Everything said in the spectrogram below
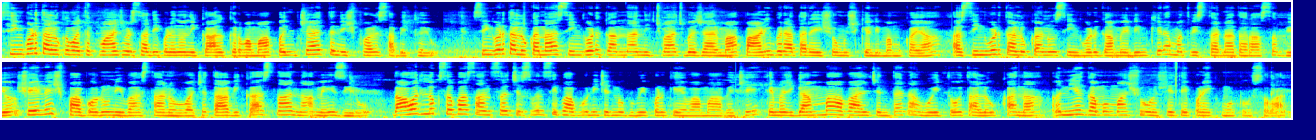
સિંગવડ તાલુકા મથકમાં જ વરસાદી પાણીનો નિકાલ કરવામાં પંચાયત નિષ્ફળ સાબિત થયું. સિંગવડ તાલુકાના સિંગવડ ગામના નીચવાચ બજારમાં પાણી ભરાતા રહીશો મુશ્કેલીમાં મુકાયા. આ સિંગવડ તાલુકાનું સિંગવડ ગામ લીમખેડા મત વિસ્તારના ધારાસભ્ય શૈલેષ બાબોનું નિવાસસ્થાન હોવા છતાં વિકાસના નામે ઝીરો. દાહોદ લોકસભા સાંસદ જસવંતસિંહ બાબુની જન્મભૂમિ પણ કહેવામાં આવે છે. તેમજ ગામમાં આવા હાલ જનતાના હોય તો તાલુકાના અન્ય ગામોમાં શું હશે તે પણ એક મોટો સવાલ.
